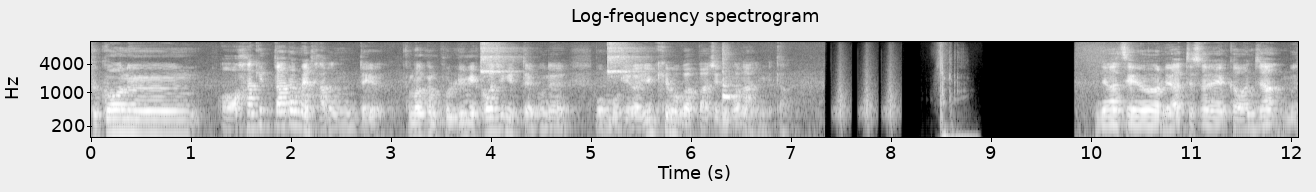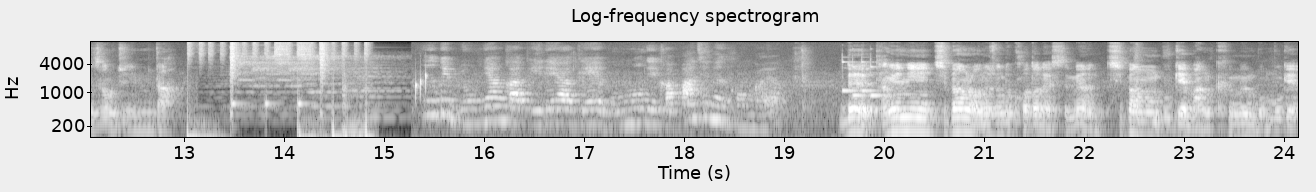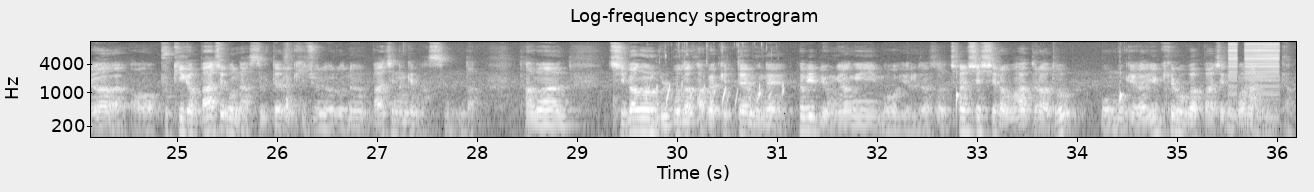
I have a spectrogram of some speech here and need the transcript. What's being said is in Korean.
그거는 어, 하기 따름에 다른데 그만큼 볼륨이 꺼지기 때문에 몸무게가 1kg가 빠지는 건 아닙니다. 안녕하세요. 레아트 성형외과 원장 문성준입니다. 흡입 용량과 비례하게 몸무게가 빠지는 건가요? 네, 당연히 지방을 어느 정도 걷어냈으면 지방 무게만큼은 몸무게가 어, 붓기가 빠지고 났을 때를 기준으로는 빠지는 게 맞습니다. 다만 지방은 물보다 가볍기 때문에 흡입 용량이 뭐 예를 들어서 1000cc라고 하더라도 몸무게가 1kg가 빠지는 건 아닙니다.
